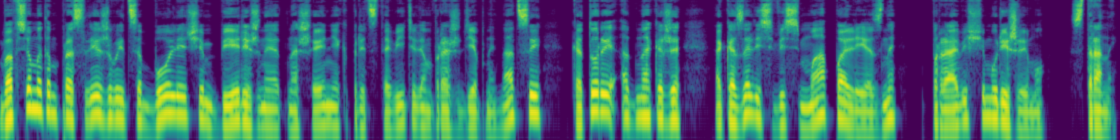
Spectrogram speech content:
Во всем этом прослеживается более чем бережное отношение к представителям враждебной нации, которые, однако же, оказались весьма полезны правящему режиму страны.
